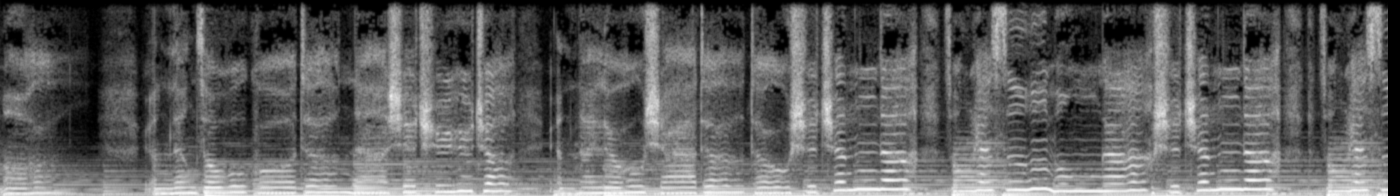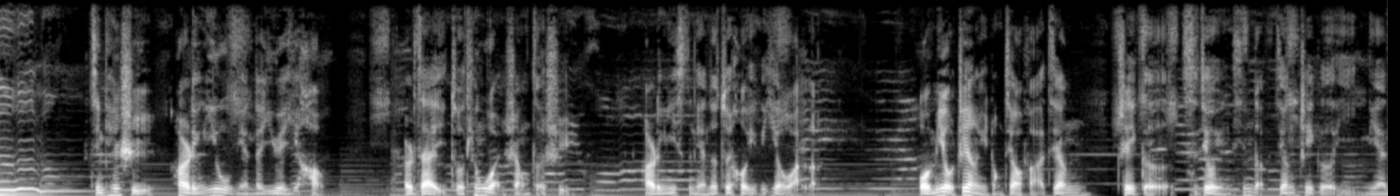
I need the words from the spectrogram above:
么？走过的那些曲折，原来留下的都是真的，纵然似梦啊，不是真的，纵然似梦。今天是二零一五年的一月一号，而在昨天晚上则是二零一四年的最后一个夜晚了。我们有这样一种叫法，将这个辞旧迎新的，将这个以年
